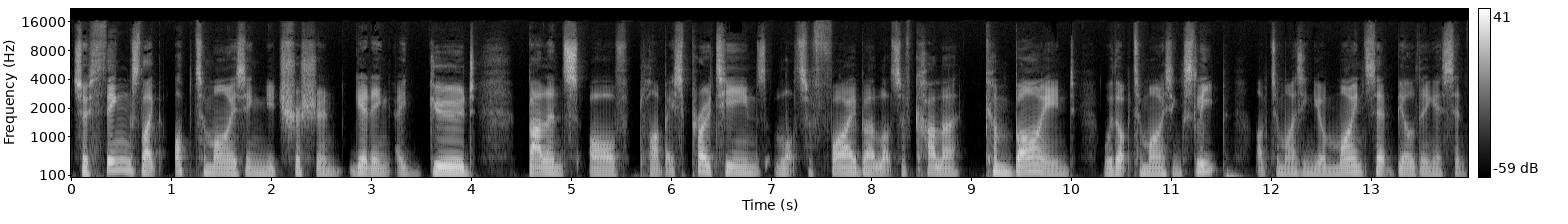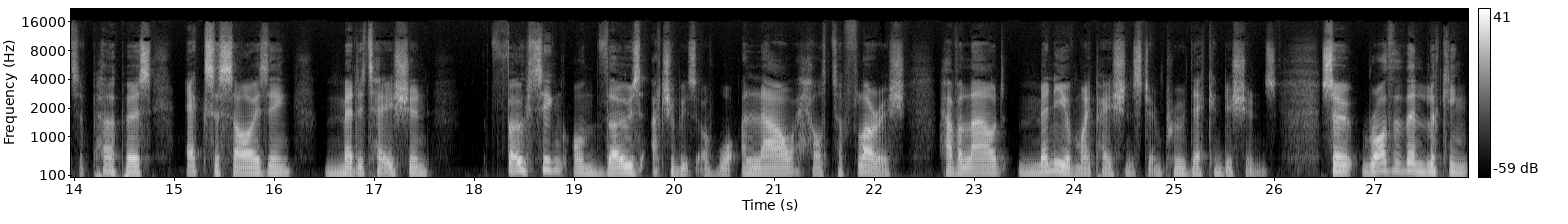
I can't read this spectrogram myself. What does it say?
So, things like optimizing nutrition, getting a good balance of plant based proteins, lots of fiber, lots of color, combined with optimizing sleep, optimizing your mindset, building a sense of purpose, exercising, meditation, focusing on those attributes of what allow health to flourish have allowed many of my patients to improve their conditions. So rather than looking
